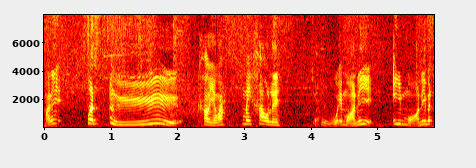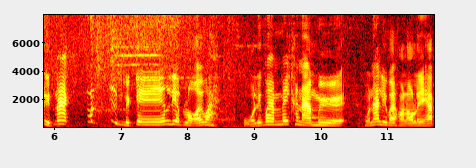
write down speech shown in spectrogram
มานี่ฟันอือเข้ายังวะ ไม่เข้าเลย โอ้โหไอหมอนี่ไอหมอนี่มันอึดมาก มันอึดเหลือเกินเรียบร้อยว่ะโหเรียกว่าไม่ขนามือ หัวหน้ารีไวของเราเลยครับ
